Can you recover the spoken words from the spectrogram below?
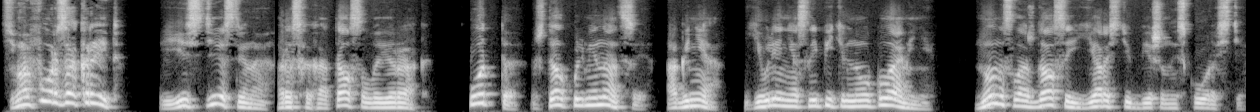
«Семафор закрыт!» «Естественно!» – расхохотался Лаирак. Отто ждал кульминации, огня, явление ослепительного пламени, но наслаждался и яростью бешеной скорости,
